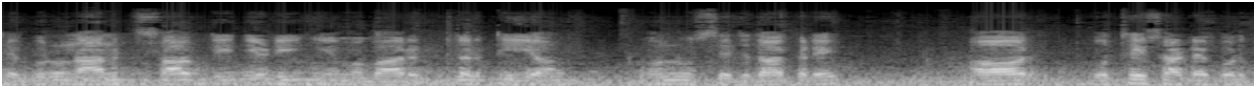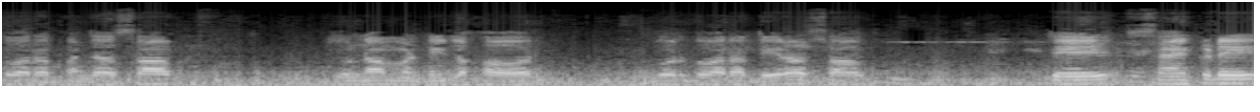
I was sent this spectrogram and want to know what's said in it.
ਤੇ ਗੁਰੂ ਨਾਨਕ ਸਾਹਿਬ ਦੀ ਜਿਹੜੀ ਇਹ ਮੁਬਾਰਕ ਧਰਤੀ ਆ, ਉਹਨੂੰ ਸਜਦਾ ਕਰੇ। ਔਰ ਉੱਥੇ ਸਾਡੇ ਗੁਰਦੁਆਰਾ ਪੰਜਾ ਸਾਹਿਬ, ਜੁਨਾ ਮੰਡੀ ਲਾਹੌਰ, ਗੁਰਦੁਆਰਾ ਦੇਰਾ ਸਾਹਿਬ ਤੇ ਸੈਂਕੜੇ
